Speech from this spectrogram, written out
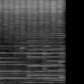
Música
